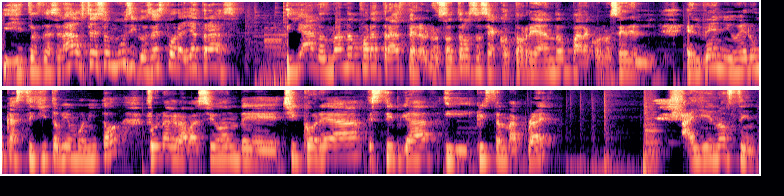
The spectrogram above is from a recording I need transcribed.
Y entonces le dicen, ah, ustedes son músicos, es por allá atrás. Y ya nos mandan por atrás, pero nosotros, o sea, cotorreando para conocer el, el venue. Era un castillito bien bonito. Fue una grabación de Chicorea, Steve Gadd y Kristen McBride ahí en Austin.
